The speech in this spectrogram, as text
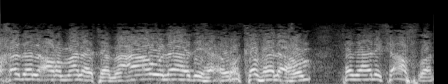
أخذ الأرملة مع أولادها وكفلهم فذلك أفضل.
